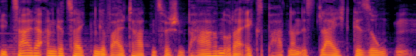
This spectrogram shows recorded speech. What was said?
Die Zahl der angezeigten Gewalttaten zwischen Paaren oder Ex-Partnern ist leicht gesunken.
